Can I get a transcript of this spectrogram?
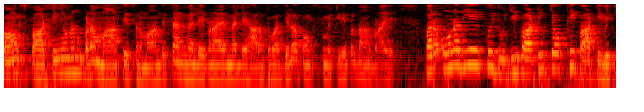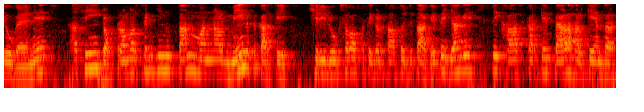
ਕਾਂਗਰਸ ਪਾਰਟੀ ਨੇ ਉਹਨਾਂ ਨੂੰ ਬੜਾ ਮਾਣ ਤੇ ਸਨਮਾਨ ਦਿੱਤਾ ਐਮਐਲਏ ਬਣਾਇਆ ਐਮਐਲਏ ਹਾਰਨ ਤੋਂ ਬਾਅਦ ਜ਼ਿਲ੍ਹਾ ਕਾਂਗਰਸ ਕਮੇਟੀ ਦੇ ਪ੍ਰਧਾਨ ਬਣਾਏ। ਪਰ ਉਹਨਾਂ ਦੀ ਇਹ ਕੋਈ ਦੂਜੀ ਪਾਰਟੀ, ਚੌਥੀ ਪਾਰਟੀ ਵਿੱਚ ਉਹ ਗਏ ਨੇ। ਅਸੀਂ ਡਾਕਟਰ ਅਮਰ ਸਿੰਘ ਜੀ ਨੂੰ ਤਨ ਮਨ ਨਾਲ ਮਿਹਨਤ ਕਰਕੇ ਸ਼੍ਰੀ ਲੋਕ ਸਭਾ ਫਤਿਹਗੜ੍ਹ ਸਾਹਿਬ ਤੋਂ ਜਿਤਾ ਕੇ ਭੇਜਾਂਗੇ ਤੇ ਖਾਸ ਕਰਕੇ ਪੈਲ ਹਲਕੇ ਅੰਦਰ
